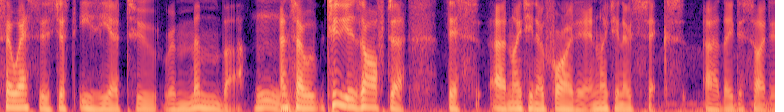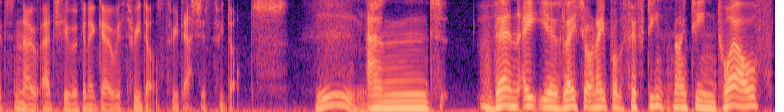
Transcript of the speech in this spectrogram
SOS is just easier to remember. And so, two years after this uh, 1904 idea, in 1906, uh, they decided no, actually, we're going to go with three dots, three dashes, three dots. And then, eight years later, on April the 15th, 1912,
